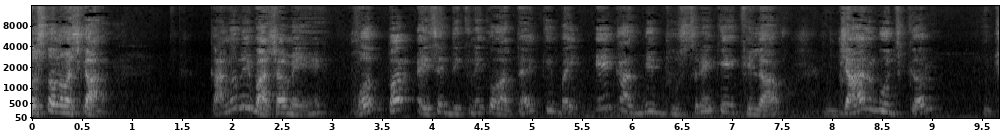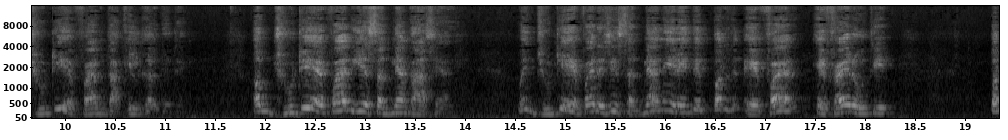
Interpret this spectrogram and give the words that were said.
दोस्तों, नमस्कार। कानूनी भाषा में बहुत बार ऐसे दिखने को आता है कि भाई, एक आदमी दूसरे के खिलाफ जानबूझकर झूठी एफआईआर दाखिल कर देते हैं। अब झूठी एफआईआर, ये संज्ञा कहाँ से आ गई? भाई, झूठी एफआईआर ऐसी संज्ञा नहीं रहती पर एफआईआर एफआईआर होती है। पर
